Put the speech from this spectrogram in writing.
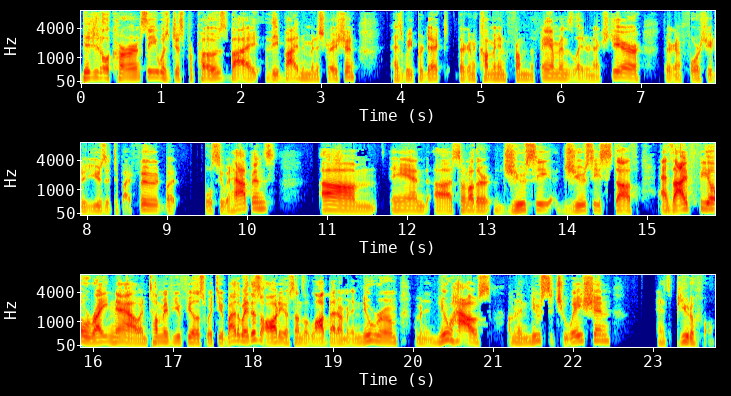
digital currency was just proposed by the Biden administration. As we predict, they're going to come in from the famines later next year. They're going to force you to use it to buy food, but we'll see what happens um, and uh, some other juicy, juicy stuff as I feel right now. And tell me if you feel this way too. By the way, this audio sounds a lot better. I'm in a new room, I'm in a new house, I'm in a new situation, and it's beautiful.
